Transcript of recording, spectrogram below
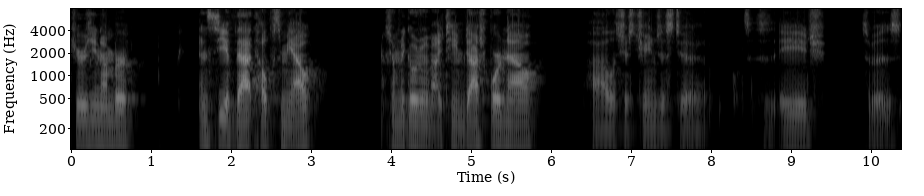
jersey number, and see if that helps me out. So I'm going to go to my team dashboard now. Uh, let's just change this to this is age. This was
